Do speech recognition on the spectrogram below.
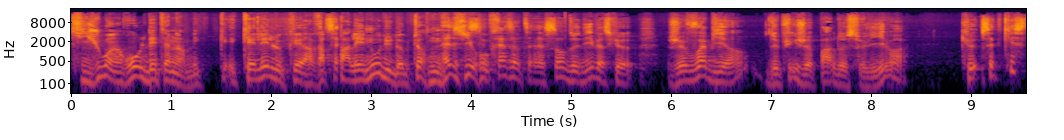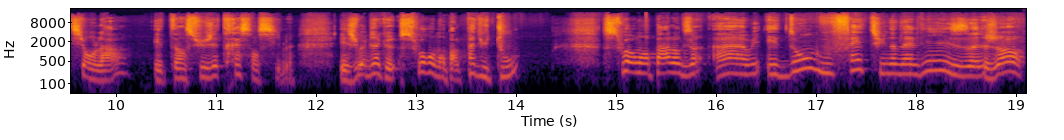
qui joue un rôle déterminant. Mais quel est le Parlez-nous du docteur Nazio. C'est très intéressant, Denis, parce que je vois bien, depuis que je parle de ce livre, que cette question-là est un sujet très sensible. Et je vois bien que soit on n'en parle pas du tout, soit on en parle en disant ah oui et donc vous faites une analyse genre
